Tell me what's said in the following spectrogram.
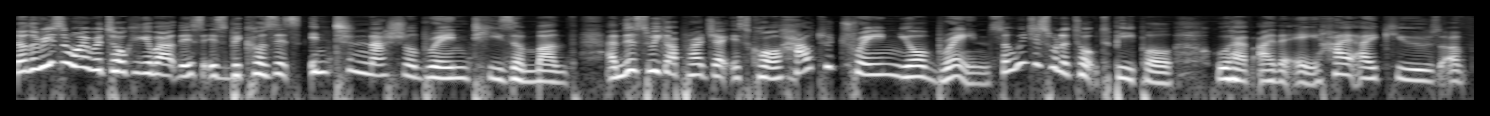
Now, the reason why we're talking about this is because it's International Brain Teaser Month. And this week, our project is called How to Train Your Brain. So, we just want to talk to people who have either a high IQs of,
